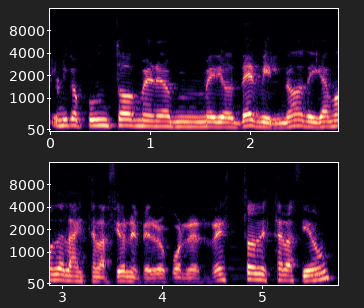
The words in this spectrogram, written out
el único punto medio, débil, ¿no? Digamos, de las instalaciones, pero por el resto de instalación,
